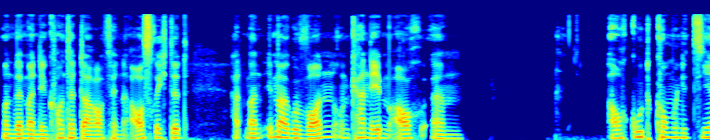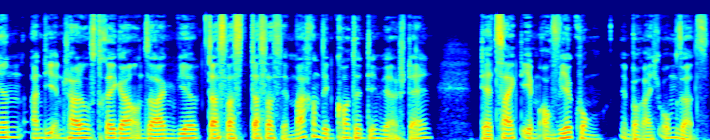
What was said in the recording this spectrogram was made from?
Und wenn man den Content daraufhin ausrichtet, hat man immer gewonnen und kann eben auch, ähm, auch gut kommunizieren an die Entscheidungsträger und sagen, wir, das was, das, was wir machen, den Content, den wir erstellen, der zeigt eben auch Wirkung im Bereich Umsatz.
